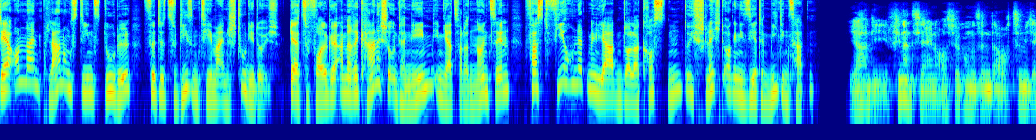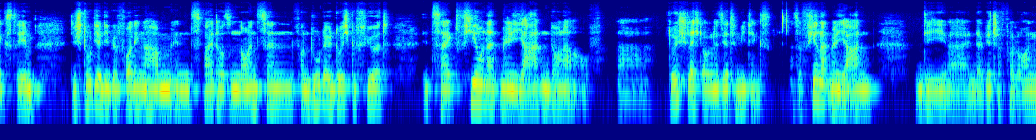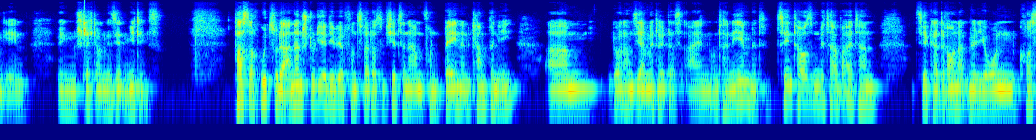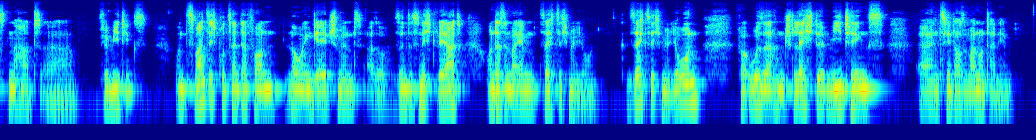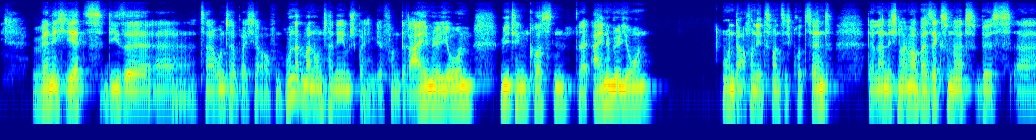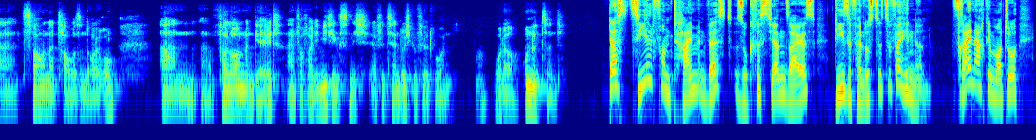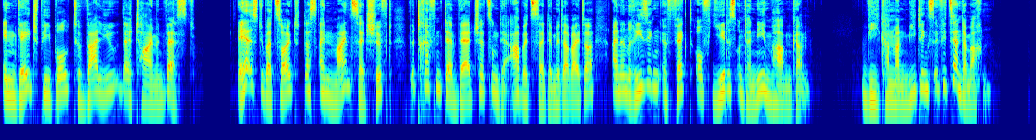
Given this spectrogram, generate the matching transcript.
Der Online-Planungsdienst Doodle führte zu diesem Thema eine Studie durch, der zufolge amerikanische Unternehmen im Jahr 2019 fast 400 Milliarden Dollar Kosten durch schlecht organisierte Meetings hatten. Ja, die finanziellen Auswirkungen sind auch ziemlich extrem. Die Studie, die wir vorliegen haben, in 2019 von Doodle durchgeführt, die zeigt 400 Milliarden Dollar auf äh, durch schlecht organisierte Meetings. Also 400 Milliarden die äh, in der Wirtschaft verloren gehen wegen schlecht organisierten Meetings. Passt auch gut zu der anderen Studie, die wir von 2014 haben, von Bain Company. Ähm, dort haben sie ermittelt, dass ein Unternehmen mit 10.000 Mitarbeitern circa 300 Millionen Kosten hat äh, für Meetings und 20 Prozent davon Low Engagement, also sind es nicht wert und das sind mal eben 60 Millionen. 60 Millionen verursachen schlechte Meetings äh, in 10.000 Mann Unternehmen. Wenn ich jetzt diese äh, Zahl runterbreche auf ein 100-Mann-Unternehmen, sprechen wir von drei Millionen Meetingkosten, eine Million und davon die 20 Prozent. Da lande ich noch immer bei 600 bis äh, 200.000 Euro an äh, verlorenem Geld, einfach weil die Meetings nicht effizient durchgeführt wurden oder unnütz sind. Das Ziel von Time Invest, so Christian, sei es, diese Verluste zu verhindern. Frei nach dem Motto Engage people to value their time invest. Er ist überzeugt, dass ein Mindset-Shift betreffend der Wertschätzung der Arbeitszeit der Mitarbeiter einen riesigen Effekt auf jedes Unternehmen haben kann. Wie kann man Meetings effizienter machen?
